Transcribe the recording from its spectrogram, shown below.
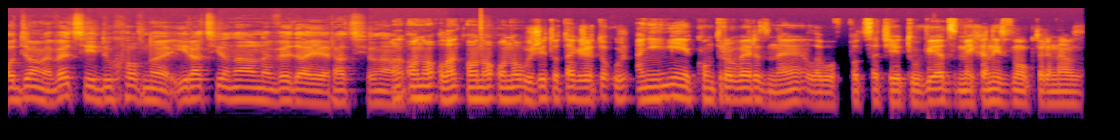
oddelené veci, duchovno je iracionálne, veda je racionálne. Ono, ono, ono už je to tak, že to už ani nie je kontroverzné, lebo v podstate je tu viac mechanizmov, ktoré nám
